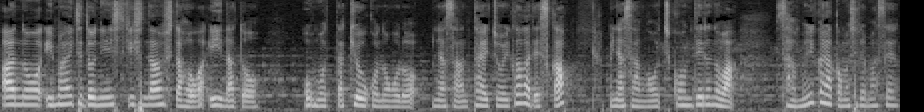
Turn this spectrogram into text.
あの、今一度認識し直した方がいいなと思った今日この頃。皆さん体調いかがですか？皆さんが落ち込んでいるのは寒いからかもしれません。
